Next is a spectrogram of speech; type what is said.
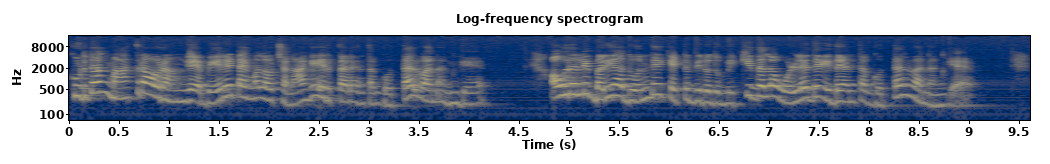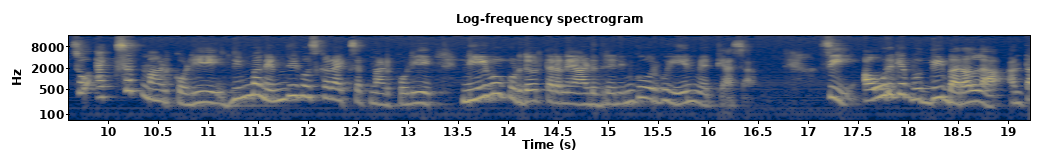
ಕುಡ್ದಾಗ ಮಾತ್ರ ಅವ್ರು ಹಂಗೆ, ಬೇರೆ ಟೈಮಲ್ಲಿ ಅವ್ರು ಚೆನ್ನಾಗೇ ಇರ್ತಾರೆ ಅಂತ ಗೊತ್ತಲ್ವಾ ನನಗೆ? ಅವರಲ್ಲಿ ಬರೀ ಅದು ಒಂದೇ ಕೆಟ್ಟದಿರೋದು ಮಿಕ್ಕಿದ್ದೆಲ್ಲ ಒಳ್ಳೆಯದೇ ಇದೆ ಅಂತ ಗೊತ್ತಲ್ವಾ ನನಗೆ? ಸೊ ಅಕ್ಸೆಪ್ಟ್ ಮಾಡ್ಕೊಳ್ಳಿ. ನಿಮ್ಮ ನೆಮ್ಮದಿಗೋಸ್ಕರ ಅಕ್ಸೆಪ್ಟ್ ಮಾಡ್ಕೊಳ್ಳಿ. ನೀವು ಕುಡ್ದವ್ರ ಥರನೇ ಆಡಿದ್ರೆ ನಿಮಗೂ ಅವ್ರಿಗೂ ಏನು ವ್ಯತ್ಯಾಸ? ಸಿ, ಅವ್ರಿಗೆ ಬುದ್ಧಿ ಬರಲ್ಲ ಅಂತ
